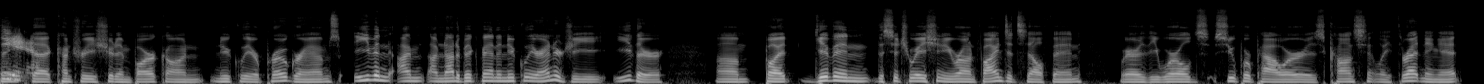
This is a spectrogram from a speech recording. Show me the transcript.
think yeah. that countries should embark on nuclear programs. Even I'm I'm not a big fan of nuclear energy either. Um, but given the situation Iran finds itself in, where the world's superpower is constantly threatening it,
